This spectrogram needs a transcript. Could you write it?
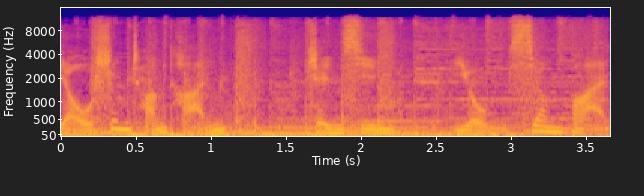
小生长谈，真心永相伴。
